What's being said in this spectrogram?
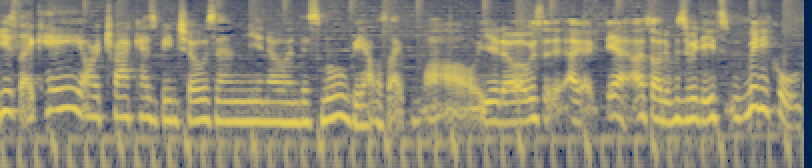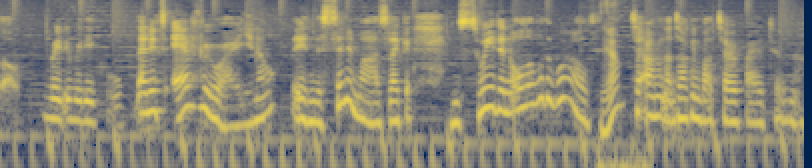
he's like hey our track has been chosen you know in this movie i was like wow you know i was I, yeah i thought it was really it's really cool though. Really really cool. And it's everywhere you know in the cinemas like in sweden all over the world Yeah. so i'm not talking about terrifier 2 now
